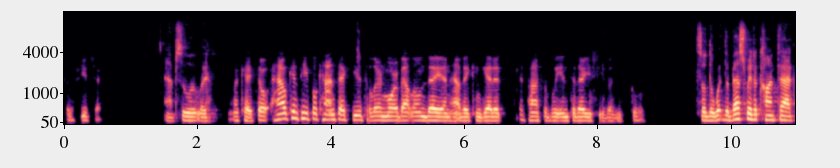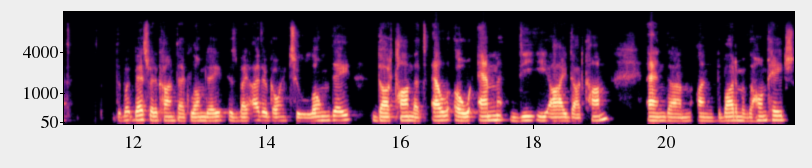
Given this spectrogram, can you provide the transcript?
for the future. Absolutely. Okay, so how can people contact you to learn more about Lomdei and how they can get it possibly into their yeshiva and schools? So the the best way to contact the best way to contact Lomdei is by either going to lomdei.com, that's L O M D E I.com, and um, on the bottom of the homepage,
